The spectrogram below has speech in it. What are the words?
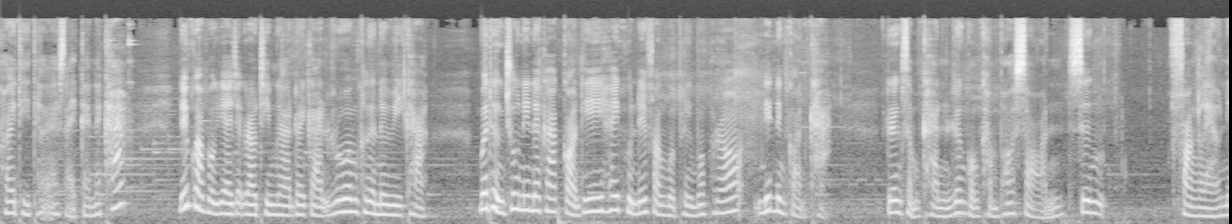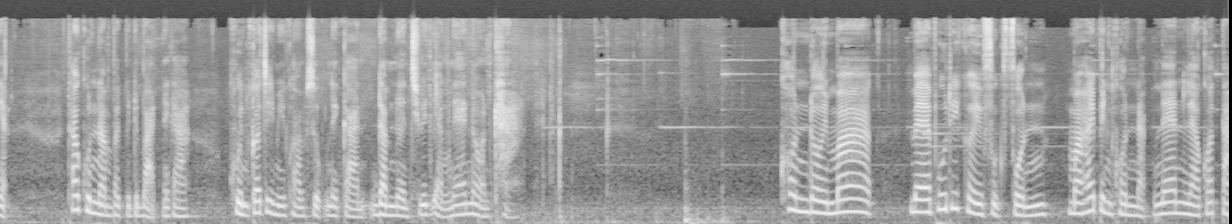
ถ้อยทีถ้อยอาศัยกันนะคะ ด้วยความห่วงใยจากเราทีมงานรายการร่วมเคลือนาวีค่ะเมื่อถึงช่วงนี้นะคะ ก่อนที่ให้คุณได้ฟังบทเพลงเพราะๆนิดนึงก่อนค่ะ เรื่องสำคัญเรื่องของคำพ่อสอน ซึ่งฟังแล้วเนี่ย ถ้าคุณนำไปปฏิบัตินะคะ คุณก็จะมีความสุขในการดำเนินชีวิตอย่างแน่นอนค่ะ คนโดยมากแม้ผู้ที่เคยฝึกฝนมาให้เป็นคนหนักแน่นแล้วก็ต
